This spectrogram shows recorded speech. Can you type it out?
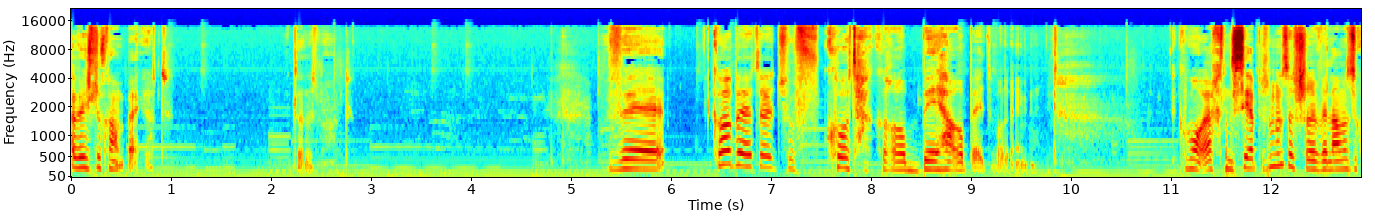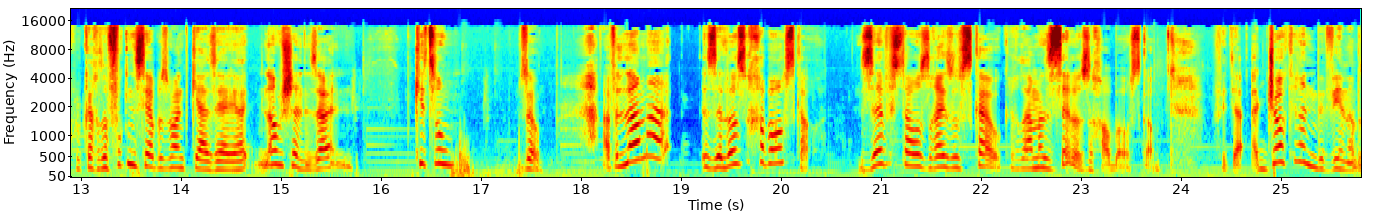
אבל יש לו כמה בעיות. לא יודעת. וכל הבעיות האלה דופקות הרבה הרבה דברים. כמו איך נסיעה בזמן זה אפשרי ולמה זה כל כך דפוק נסיעה בזמן כי אז זה היה, לא משנה, זה היה... קיצור, זהו. אבל למה זה לא זכה באוסקר? זה ו Star Wars Rise of Skywalker, למה זה לא זכה באוסקר? הג'וקר אני מבין למה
